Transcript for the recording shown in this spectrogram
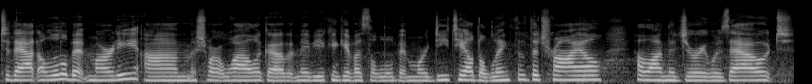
to that a little bit, Marty, um, a short while ago, but maybe you can give us a little bit more detail: the length of the trial, how long the jury was out,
